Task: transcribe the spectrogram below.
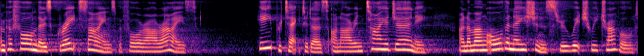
and performed those great signs before our eyes. He protected us on our entire journey and among all the nations through which we travelled.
